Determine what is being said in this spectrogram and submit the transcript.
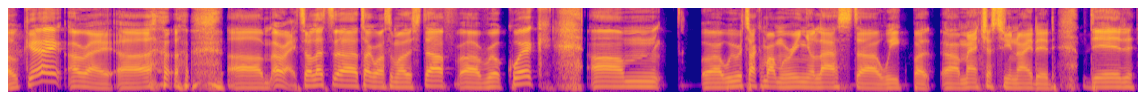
okay. All right. Uh, um, all right. So let's uh, talk about some other stuff uh, real quick. Um, uh, we were talking about Mourinho last uh, week, but uh, Manchester United did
